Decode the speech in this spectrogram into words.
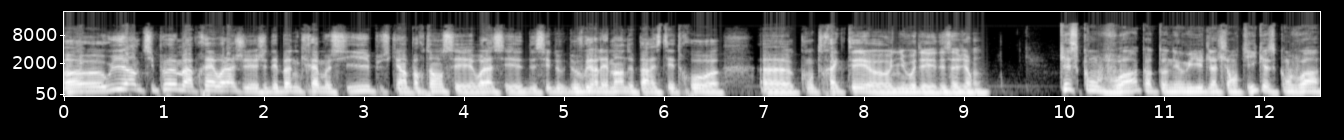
Euh, oui, un petit peu, mais après, voilà, j'ai des bonnes crèmes aussi. Puis ce qui est important, c'est voilà, c'est d'essayer de- d'ouvrir les mains, de pas rester trop euh, euh, contracté euh, au niveau des, des avirons. Qu'est-ce qu'on voit quand on est au milieu de l'Atlantique? Est-ce qu'on voit,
